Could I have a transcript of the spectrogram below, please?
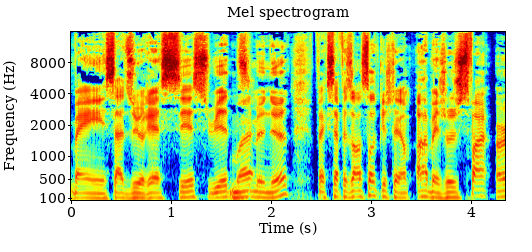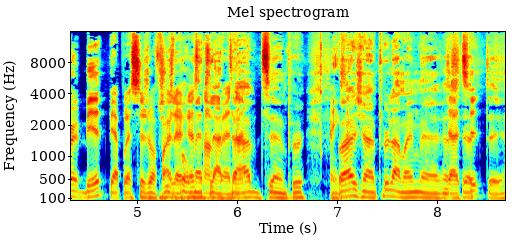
ben, ça durait 6, 8, Ouais. 10 minutes. Fait que ça faisait en sorte que j'étais comme, ah, ben, je vais juste faire un bit, puis après ça, je vais faire Juste le pour reste mettre en la table, tu sais, un peu. Ouais, j'ai un peu la même euh, recette. euh.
